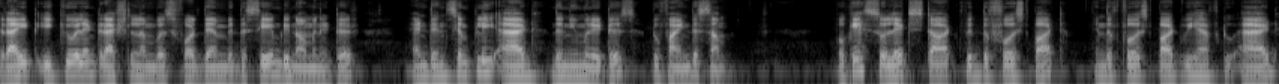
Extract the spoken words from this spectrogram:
write equivalent rational numbers for them with the same denominator, and then simply add the numerators to find the sum. Okay, so let's start with the first part. In the first part, we have to add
